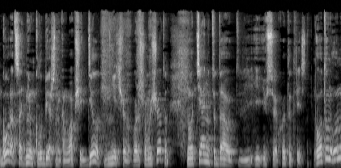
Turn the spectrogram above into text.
город с одним клубешником, вообще делать нечего, по большому счету, но вот тянет туда вот, и, и все, хоть и треснет. Вот он, он,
